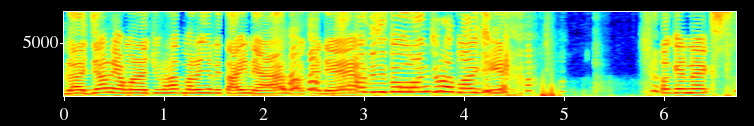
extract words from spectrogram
Belajar yang mana curhat Mana nyeritain ya. Oke deh. Habis itu ulang curhat lagi. Iya. Oke next.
